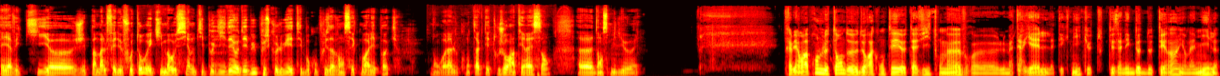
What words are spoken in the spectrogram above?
et avec qui j'ai pas mal fait de photos et qui m'a aussi un petit peu guidé au début, puisque lui était beaucoup plus avancé que moi à l'époque. Donc voilà, le contact est toujours intéressant euh, dans ce milieu. Très bien, on va prendre le temps de, raconter euh, ta vie, ton œuvre, euh, le matériel, la technique, toutes tes anecdotes de terrain, il y en a mille.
